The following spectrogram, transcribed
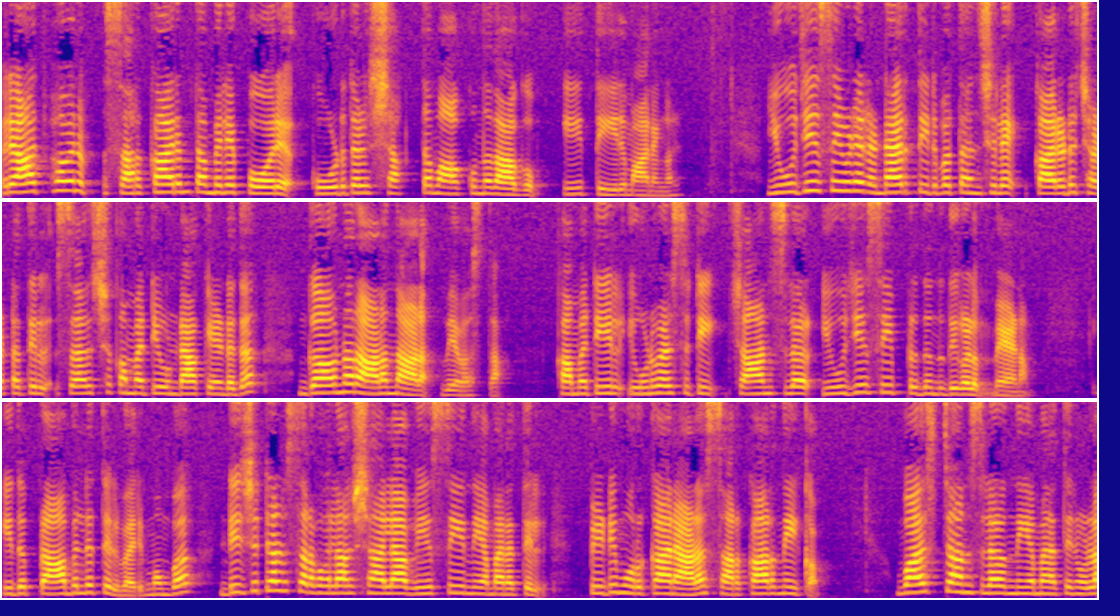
രാജ്ഭവനും സർക്കാരും തമ്മിലെ പോര് കൂടുതൽ ശക്തമാക്കുന്നതാകും ഈ തീരുമാനങ്ങൾ. യു ജി സിയുടെ രണ്ടായിരത്തി ഇരുപത്തി അഞ്ചിലെ കരട് ചട്ടത്തിൽ സെർച്ച് കമ്മിറ്റി ഉണ്ടാക്കേണ്ടത് ഗവർണറാണെന്നാണ് വ്യവസ്ഥ. കമ്മിറ്റിയിൽ university chancellor U G C പ്രതിനിധികളും വേണം. ഇത് പ്രാബല്യത്തിൽ വരും. മുമ്പ് ഡിജിറ്റൽ സർവകലാശാല വി സി നിയമനത്തിൽ പിടിമുറുക്കാനാണ് സർക്കാർ നീക്കം. വൈസ് ചാൻസലർ നിയമനത്തിനുള്ള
